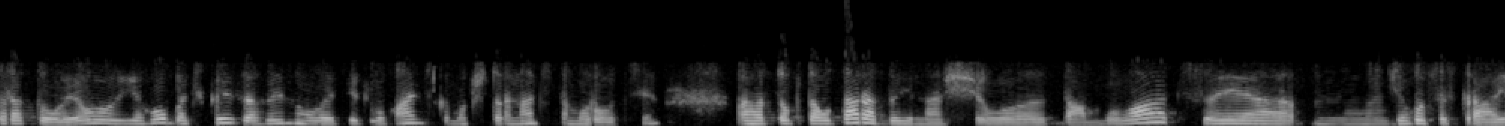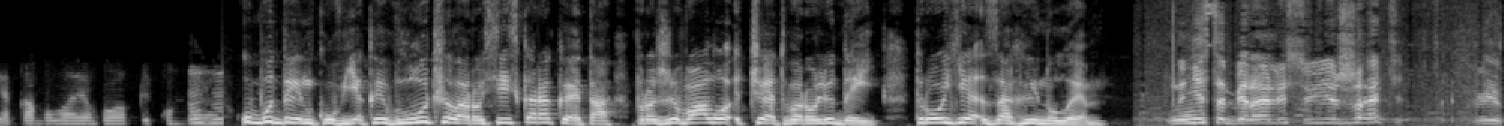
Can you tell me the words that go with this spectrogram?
сиротою. Його батьки загинули під Луганськом у 2014 році. Е, Тобто, та родина, що там була, це його сестра, яка була його опікуном. У будинку, в який влучила російська ракета, проживало четверо людей. Троє загинули. Ну, не собирались уезжать. И,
